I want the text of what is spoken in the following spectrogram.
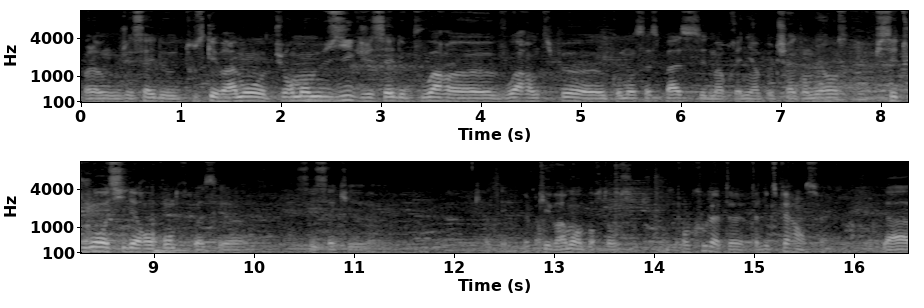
Voilà, donc j'essaye de tout ce qui est vraiment purement musique, j'essaye de pouvoir euh, voir un petit peu euh, comment ça se passe, c'est de m'imprégner un peu de chaque ambiance. Puis c'est toujours aussi des rencontres, quoi. C'est, euh, c'est ça qui est, qui est- qui est vraiment important aussi. Pour le coup, là, tu as, de l'expérience. ouais. Bah,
